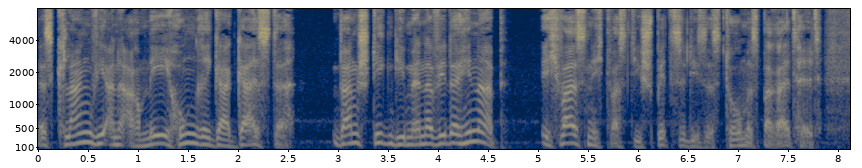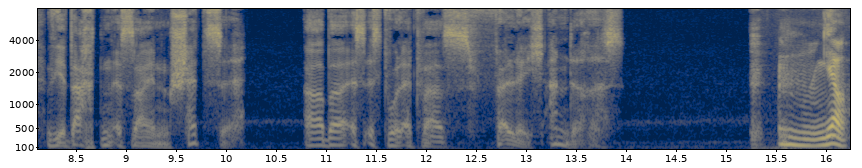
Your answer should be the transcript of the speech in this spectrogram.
Es klang wie eine Armee hungriger Geister. Dann stiegen die Männer wieder hinab. Ich weiß nicht, was die Spitze dieses Turmes bereithält. Wir dachten, es seien Schätze. Aber es ist wohl etwas völlig anderes. Ja.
